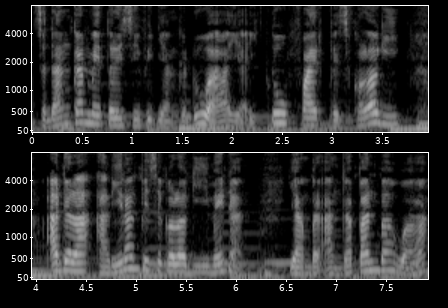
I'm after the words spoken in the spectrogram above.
Sedangkan metode sifit yang kedua yaitu fight psikologi adalah aliran psikologi medan yang beranggapan bahwa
